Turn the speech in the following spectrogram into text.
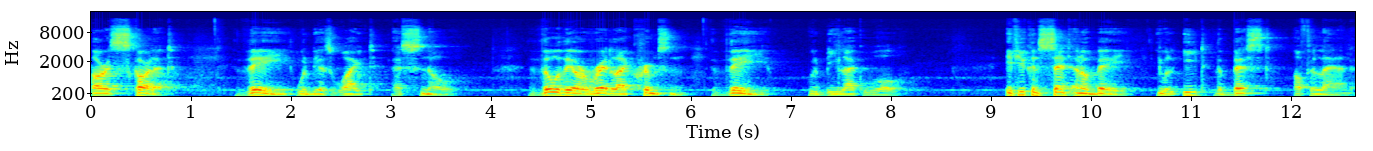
are as scarlet, they will be as white as snow. Though they are red like crimson, they will be like wool. If you consent and obey, you will eat the best of the land.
